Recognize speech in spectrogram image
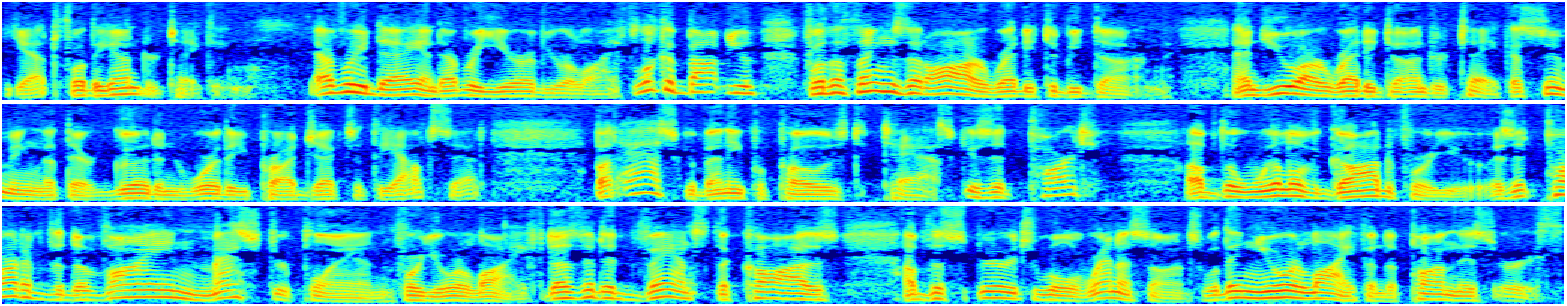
yet for the undertaking. Every day and every year of your life, look about you for the things that are ready to be done, and you are ready to undertake, assuming that they're good and worthy projects at the outset. But ask of any proposed task, is it part of the will of God for you? Is it part of the divine master plan for your life? Does it advance the cause of the spiritual renaissance within your life and upon this earth?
